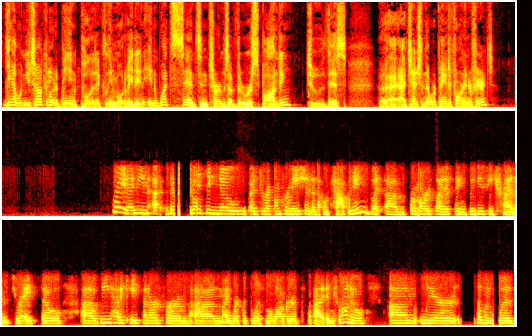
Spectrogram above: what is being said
Yeah, when you talk about it being politically motivated, in, in what sense? In terms of the responding to this uh, attention that we're paying to foreign interference? Right. I mean, uh, there's obviously no uh, direct confirmation that that's what's happening, but um, from our side of things, we do see trends, right? So uh, we had a case at our firm. Um, I work with the Bellissimo Law Group uh, in Toronto, um, where someone was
